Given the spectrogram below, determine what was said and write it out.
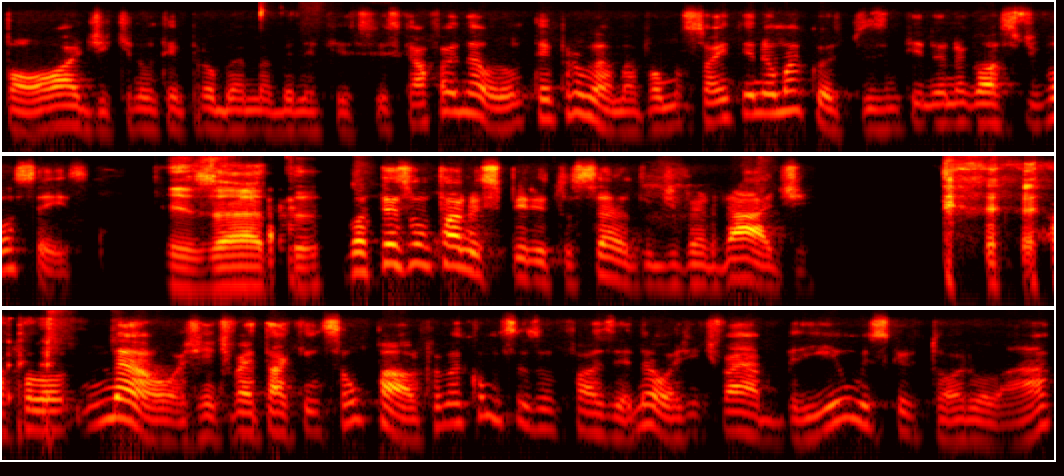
pode, que não tem problema benefício fiscal. Eu falei, não, não tem problema. Vamos só entender uma coisa, preciso entender o negócio de vocês. Exato. Vocês vão estar no Espírito Santo, de verdade? Ela falou, não, a gente vai estar aqui em São Paulo. Eu falei, mas como vocês vão fazer? Não, a gente vai abrir um escritório lá,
